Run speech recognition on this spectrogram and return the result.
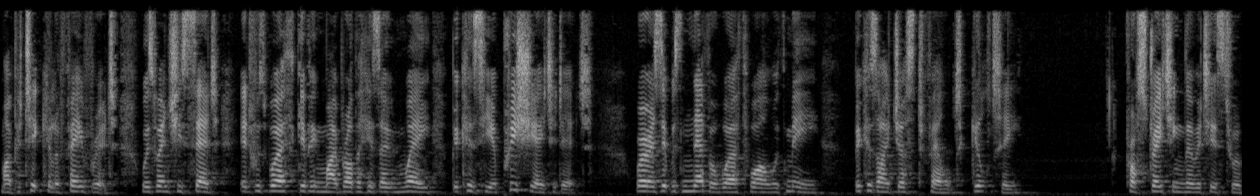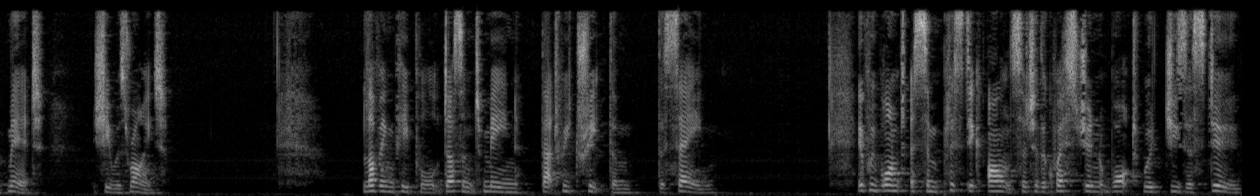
My particular favourite was when she said it was worth giving my brother his own way because he appreciated it, whereas it was never worthwhile with me because I just felt guilty. Frustrating though it is to admit, she was right. loving people doesn't mean that we treat them the same. If we want a simplistic answer to the question, what would Jesus do?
